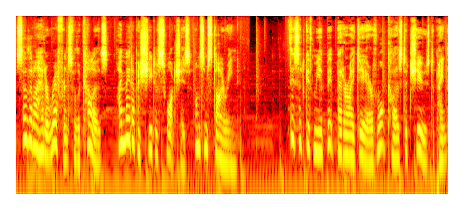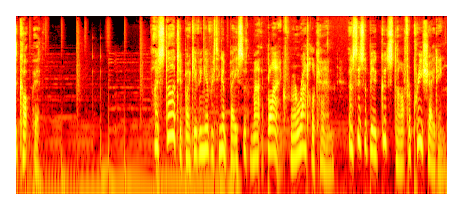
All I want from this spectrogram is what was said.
So that I had a reference for the colours, I made up a sheet of swatches on some styrene. This would give me a bit better idea of what colours to choose to paint the cockpit. I started by giving everything a base of matte black from a rattle can, as this would be a good start for pre-shading.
